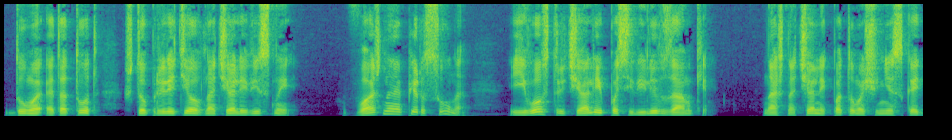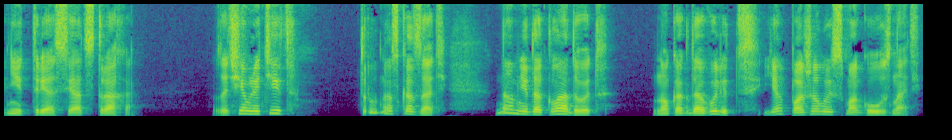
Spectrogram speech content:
Думаю, это тот, что прилетел в начале весны. Важная персона. Его встречали и поселили в замке. Наш начальник потом еще несколько дней трясся от страха. Зачем летит? Трудно сказать. Нам не докладывают. Но когда вылет, я, пожалуй, смогу узнать.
